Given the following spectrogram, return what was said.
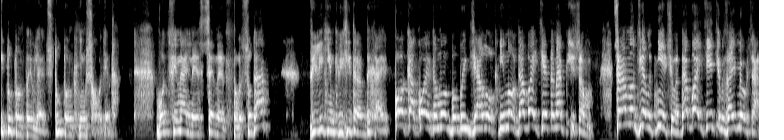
И тут он появляется, тут он к ним сходит. Вот финальная сцена этого суда Великий инквизитор отдыхает. О, какой это мог бы быть диалог, Нино, давайте это напишем. Все равно делать нечего, давайте этим займемся.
